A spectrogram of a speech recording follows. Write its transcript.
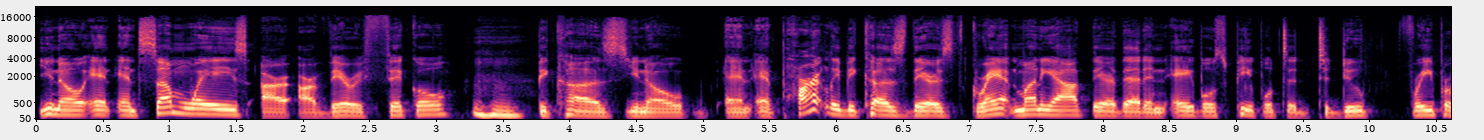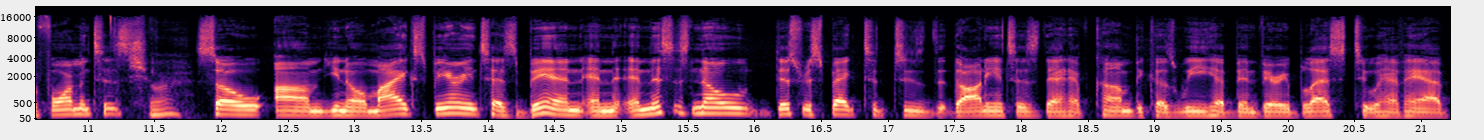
you know, in, in some ways are are very fickle mm-hmm. because, you know, and and partly because there's grant money out there that enables people to to do free performances. Sure. So, um, you know, my experience has been, and and this is no disrespect to to the audiences that have come because we have been very blessed to have had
